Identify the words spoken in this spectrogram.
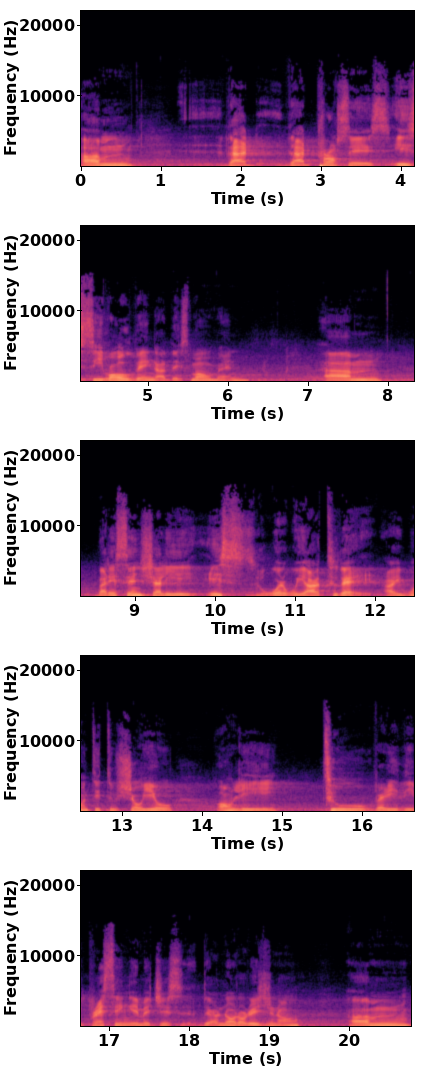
um, that that process is evolving at this moment, um, but essentially is where we are today. I wanted to show you only two very depressing images. They are not original. Um,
